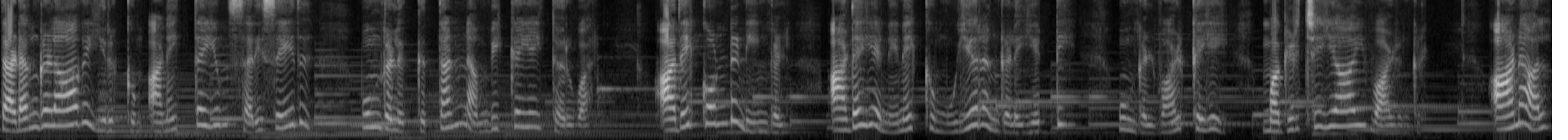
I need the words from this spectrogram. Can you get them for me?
தடங்களாக இருக்கும் அனைத்தையும் சரி செய்து உங்களுக்கு தன் நம்பிக்கையை தருவார். அதை கொண்டு நீங்கள் அடைய நினைக்கும் உயரங்களை எட்டி உங்கள் வாழ்க்கையை மகிழ்ச்சியாய் வாழுங்கள். ஆனால்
